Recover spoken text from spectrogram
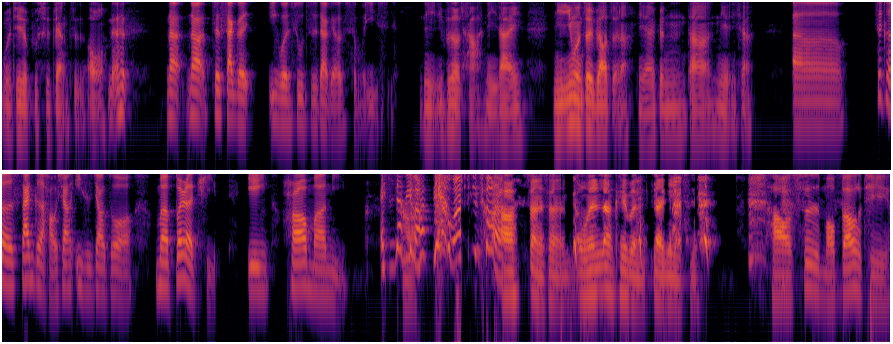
我记得不是这样子哦。那那那这三个英文数字代表是什么意思？你你不是有查？你来，你英文最标准了，你来跟大家念一下。呃。这个三个好像意思叫做 mobility in harmony，哎，是这样念吗？我要听错了。啊，算了算了，我们让 Kevin 再念一次。好，是 mobility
